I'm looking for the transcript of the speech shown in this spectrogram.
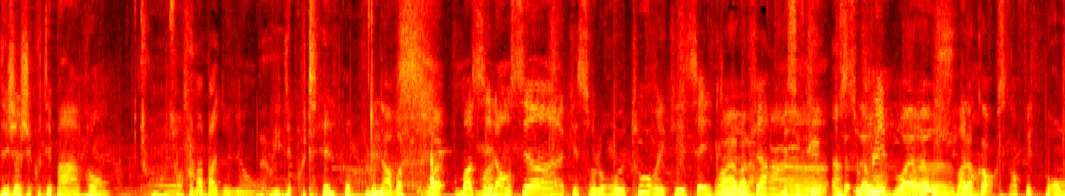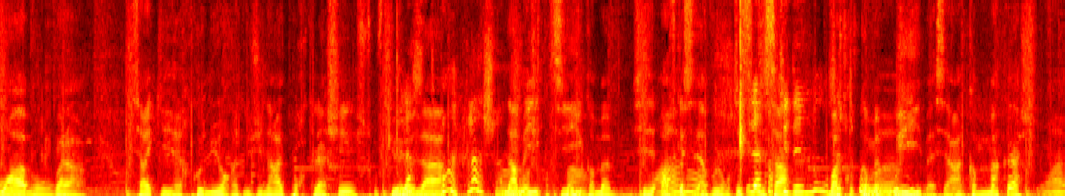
Déjà, j'écoutais pas avant, tout m'a pas donné envie d'écouter non plus. Moi, c'est l'ancien qui est sur le retour et qui essaye de faire un, que, pour, parce qu'en fait pour moi, c'est vrai qu'il est reconnu en règle générale pour clasher. Je trouve que là, là... Pas un clash. Hein, non, mais si, quand même. En tout cas, c'est la volonté. c'est ça. Moi, je trouve quand même. Euh, oui, bah, c'est un... comme un clash. Ah,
